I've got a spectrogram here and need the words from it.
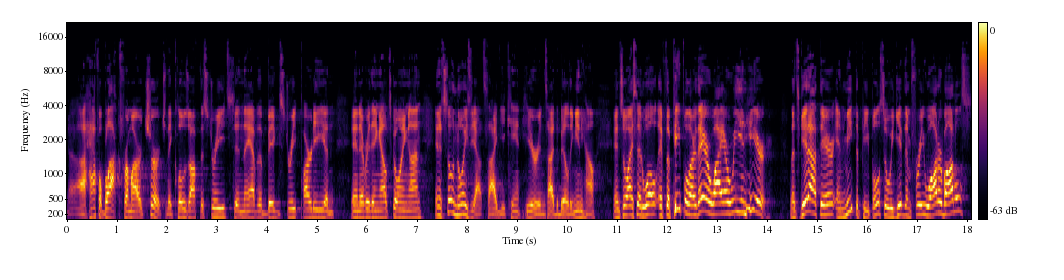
uh, half a block from our church. They close off the streets and they have the big street party and, and everything else going on. And it's so noisy outside, you can't hear inside the building anyhow. And so I said, Well, if the people are there, why are we in here? Let's get out there and meet the people. So we give them free water bottles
